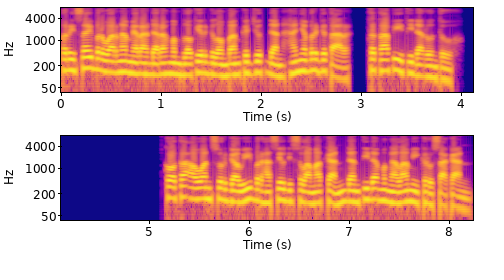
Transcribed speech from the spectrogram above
Perisai berwarna merah darah memblokir gelombang kejut dan hanya bergetar, tetapi tidak runtuh. Kota awan surgawi berhasil diselamatkan dan tidak mengalami kerusakan.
